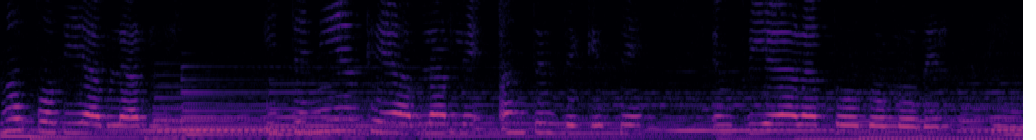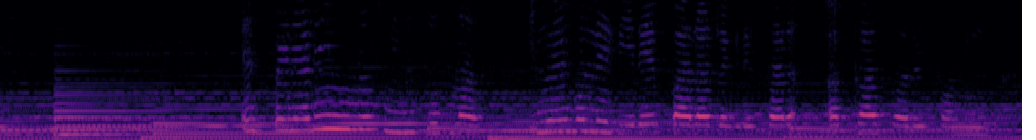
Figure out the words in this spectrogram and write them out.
no podía hablarle y tenía que hablarle antes de que se enfriara todo lo del cine. Esperaré unos minutos más y luego le diré para regresar a casa de su amiga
